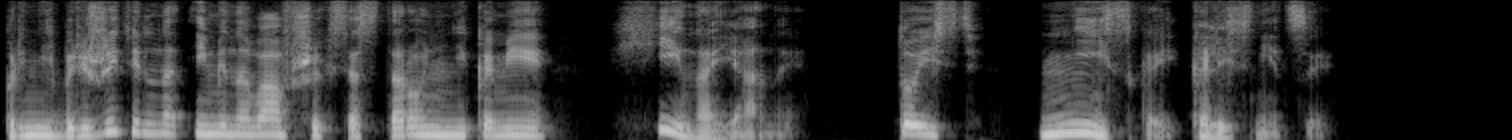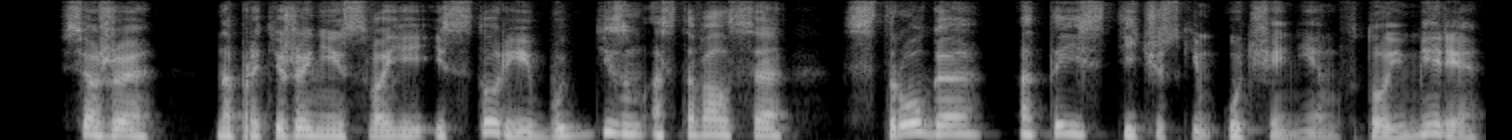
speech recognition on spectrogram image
пренебрежительно именовавшихся сторонниками хинаяны, то есть низкой колесницы. Все же на протяжении своей истории буддизм оставался строго атеистическим учением в той мере,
